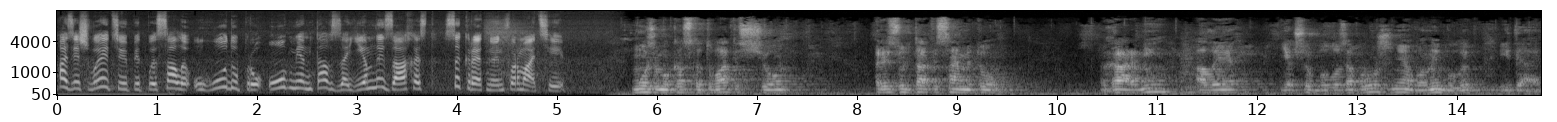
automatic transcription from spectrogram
А зі Швецією підписали угоду про обмін та взаємний захист секретної інформації. можемо констатувати, що результати саміту гарні, але якщо було запрошення, вони були б ідеальні.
